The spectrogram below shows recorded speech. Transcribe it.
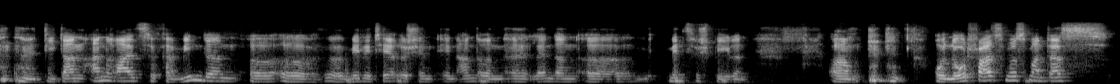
die dann Anreize vermindern, äh, äh, militärisch in, in anderen äh, Ländern äh, mitzuspielen. Ähm, und notfalls muss man das äh,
